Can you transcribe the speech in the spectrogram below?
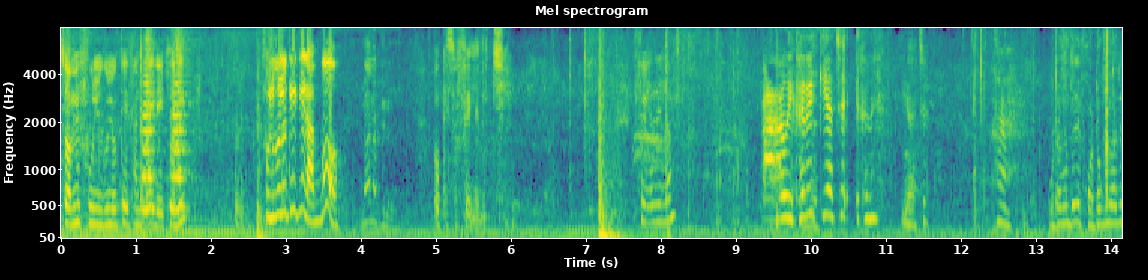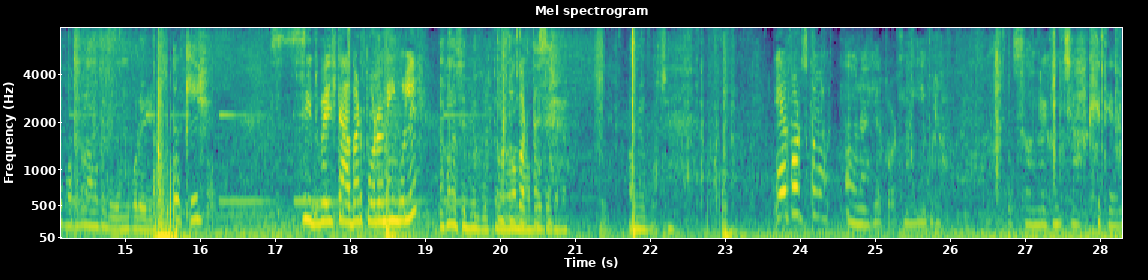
সো আমি ফুলগুলোকে এখানটায় রেখে দিই। ফুলগুলোকে কি রাখব? না না ওকে সো ফেলে দিচ্ছি। ফেলে দিলাম। আর এখানে কি আছে? এখানে কি আছে? হ্যাঁ। ওটার মধ্যে যে ফটোগুলো আছে ফটোগুলো আমাকে দেবে আমি করে দিই। ওকে সিট বেল্টটা আবার পরা নেই বলে। এখন সিট বেল্ট টুটু করতেছে। আমিও এয়ারপডসগুলো ও না এয়ারপডস না এগুলো। সো আমরা এখন চা খেতে হবে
